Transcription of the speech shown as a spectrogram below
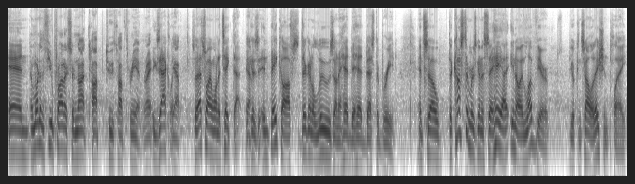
And, and one of the few products are not top two, top three in, right? Exactly. Yeah. So that's why I want to take that, because yeah. in bake-offs, they're going to lose on a head-to-head -head best of breed. And so the customer is going to say, hey, I, you know, I love your your consolidation play,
